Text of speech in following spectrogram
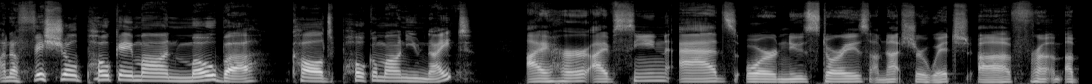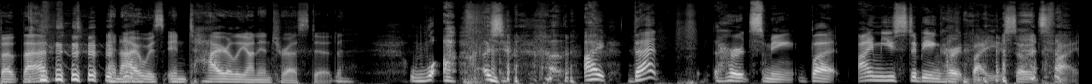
an official Pokemon MOBA called Pokemon Unite? I heard I've seen ads or news stories, I'm not sure which, uh from about that, and I was entirely uninterested. Wha- uh, I that hurts me, but I'm used to being hurt by you, so it's fine.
